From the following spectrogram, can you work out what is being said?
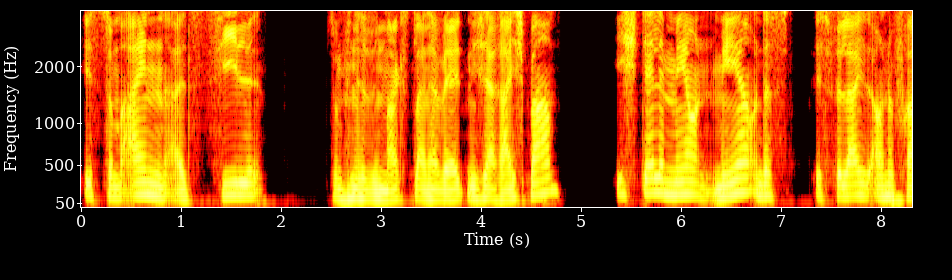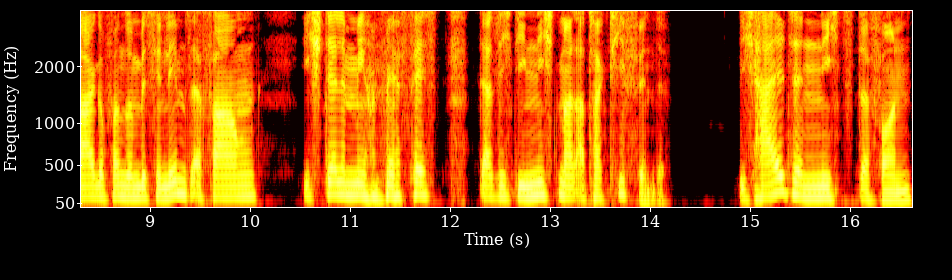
ist zum einen als Ziel, zumindest in Max kleiner Welt, nicht erreichbar. Ich stelle mehr und mehr, und das ist vielleicht auch eine Frage von so ein bisschen Lebenserfahrung, ich stelle mehr und mehr fest, dass ich die nicht mal attraktiv finde. Ich halte nichts davon,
